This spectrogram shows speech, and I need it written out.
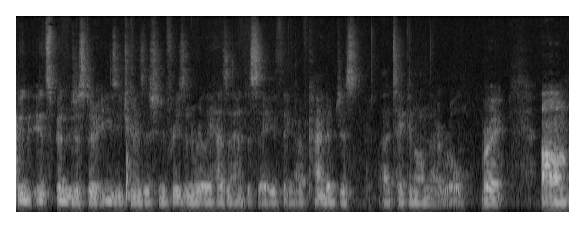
been it's been just an easy transition. Friesen really hasn't had to say anything. I've kind of just uh, taken on that role. Right. Um,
